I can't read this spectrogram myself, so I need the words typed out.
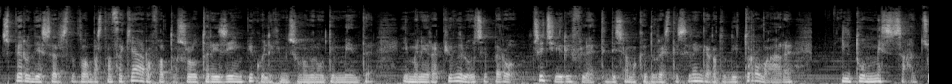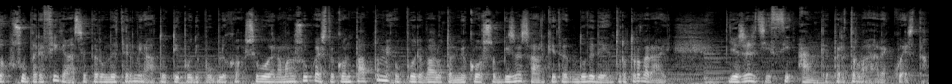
Spero di essere stato abbastanza chiaro, ho fatto solo tre esempi, quelli che mi sono venuti in mente in maniera più veloce, però se ci rifletti diciamo che dovresti essere in grado di trovare il tuo messaggio super efficace per un determinato tipo di pubblico. Se vuoi una mano su questo contattami oppure valuta il mio corso Business Architect dove dentro troverai gli esercizi anche per trovare questo.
